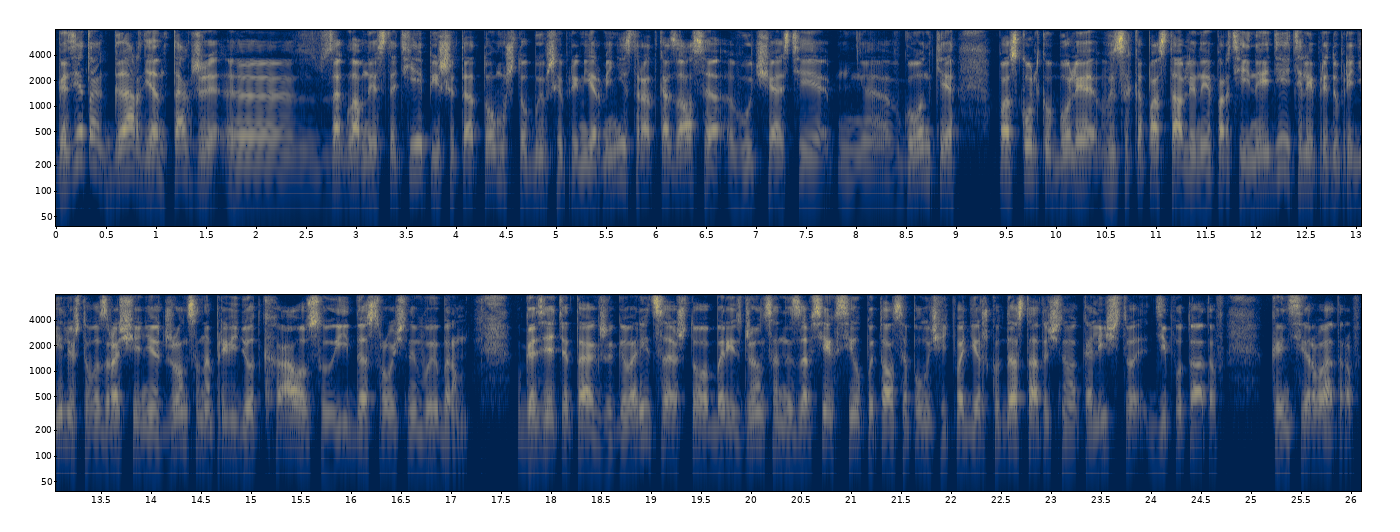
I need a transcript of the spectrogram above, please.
Газета «Гардиан» также э, в заглавной статье пишет о том, что бывший премьер-министр отказался в участии э, в гонке, поскольку более высокопоставленные партийные деятели предупредили, что возвращение Джонсона приведет к хаосу и досрочным выборам. В газете также говорится, что Борис Джонсон изо всех сил пытался получить поддержку достаточного количества депутатов-консерваторов,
